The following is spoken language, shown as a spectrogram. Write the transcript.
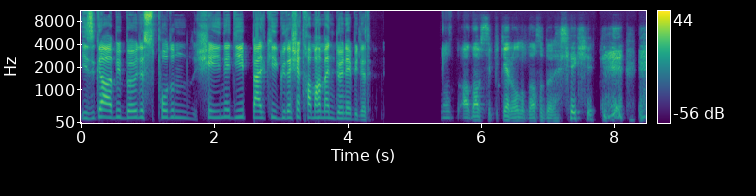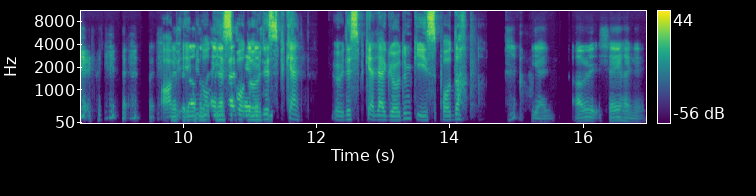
İzge abi böyle sporun şeyine deyip belki güreşe tamamen dönebilir. Adam spiker oğlum, nasıl dönecek? Abi Mesela emin ol NFL e-spor'da öyle spiker öyle spikerler gördüm ki e-spor'da. Yani, abi şey, hani,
